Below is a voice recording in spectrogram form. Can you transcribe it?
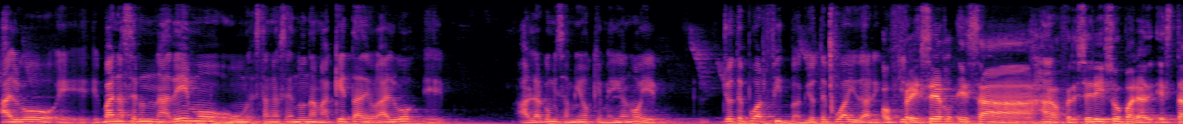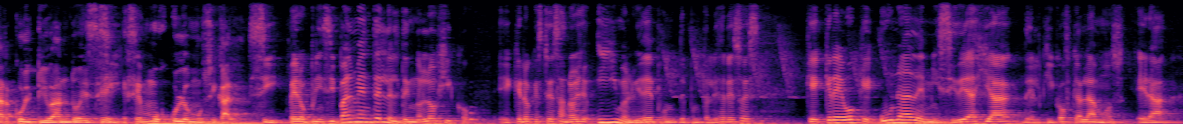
algo eh, van a hacer una demo o un, están haciendo una maqueta de algo, eh, hablar con mis amigos que me digan, oye, yo te puedo dar feedback, yo te puedo ayudar. Ofrecer, esa, ofrecer eso para estar cultivando ese, sí. ese músculo musical. Sí, pero principalmente el del tecnológico, eh, creo que estoy desarrollando, y me olvidé de, de puntualizar eso, es que creo que una de mis ideas ya del kickoff que hablamos era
